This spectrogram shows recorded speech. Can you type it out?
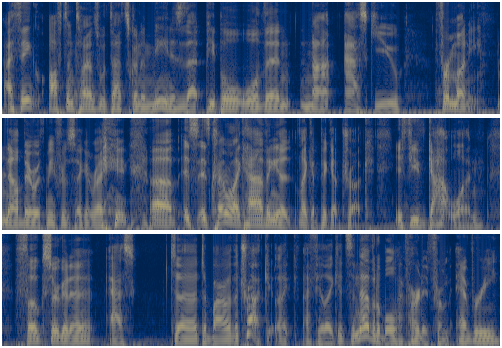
I think oftentimes what that's going to mean is that people will then not ask you for money. Now, bear with me for a second, right? Uh, it's it's kind of like having a like a pickup truck. If you've got one, folks are going to ask to, to, borrow the truck. Like I feel like it's inevitable. I've heard it from every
